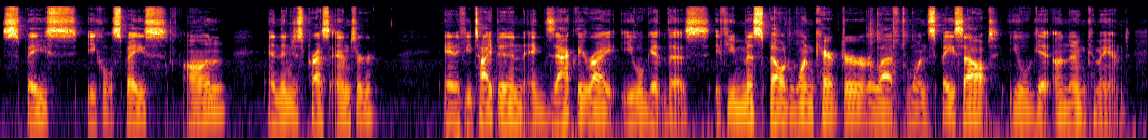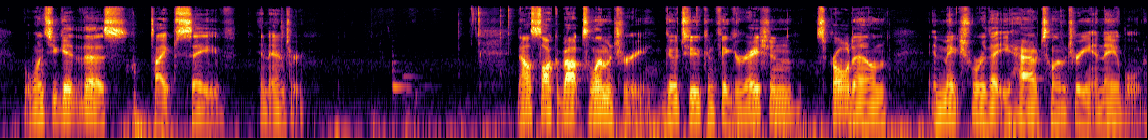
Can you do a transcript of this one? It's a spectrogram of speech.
space equal space on and then just press enter and if you type it in exactly right, you will get this. If you misspelled one character or left one space out, you will get unknown command. But once you get this, type save and enter. Now let's talk about telemetry. Go to configuration, scroll down, and make sure that you have telemetry enabled.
